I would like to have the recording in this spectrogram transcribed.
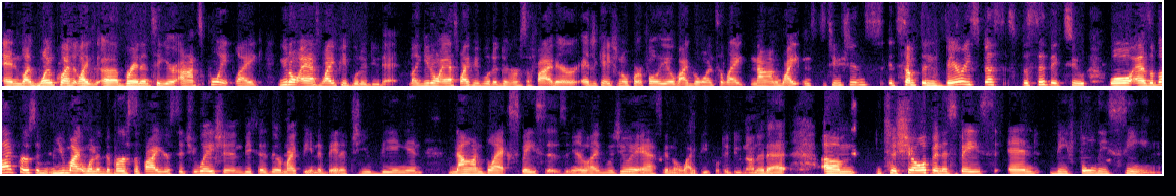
And like one question like uh, brandon to your aunt's point like you don't ask white people to do that. Like you don't ask white people to diversify their educational portfolio by going to like non-white institutions. It's something very spe- specific to well as a black person you might want to diversify your situation because there might be an advantage to you being in non-black spaces. And you're like but you ain't asking no white people to do none of that. Um, to show up in a space and be fully seen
